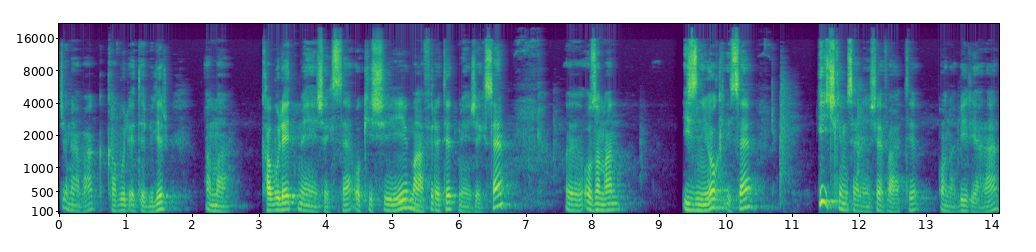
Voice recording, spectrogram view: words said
Cenab-ı Hak kabul edebilir ama kabul etmeyecekse, o kişiyi mağfiret etmeyecekse e, o zaman izni yok ise hiç kimsenin şefaati ona bir yarar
